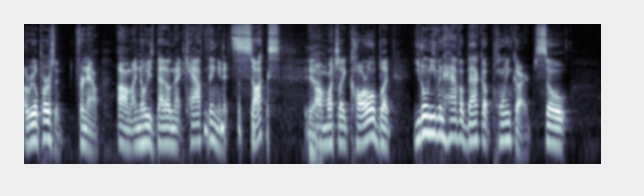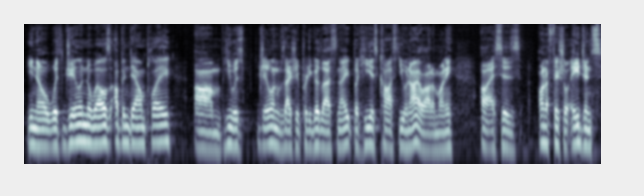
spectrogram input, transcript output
a real person for now. Um, I know he's battling that calf thing and it sucks, Yeah. um, much like Karl, but you don't even have a backup point guard. So, you know, with Jaylen Nowell's up and down play, um, he was Jaylen was actually pretty good last night, but he has cost you and I a lot of money uh, as his unofficial agents.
